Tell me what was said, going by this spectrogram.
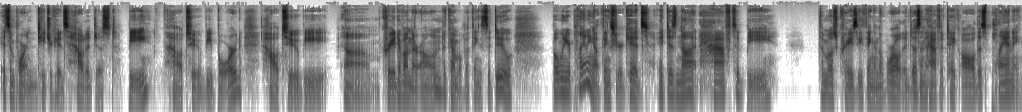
it's important to teach your kids how to just be, how to be bored, how to be um, creative on their own to come up with things to do. But when you're planning out things for your kids, it does not have to be the most crazy thing in the world. It doesn't have to take all this planning.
